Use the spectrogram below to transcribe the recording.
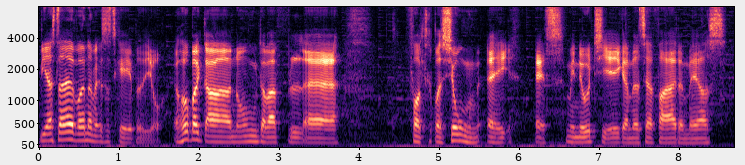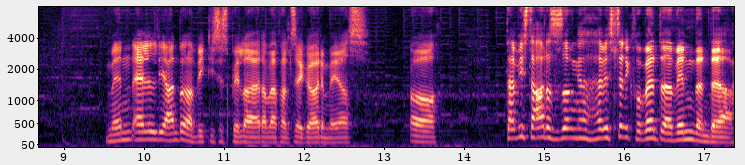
vi har stadig vundet mesterskabet jo. Jeg håber ikke, der er nogen, der i hvert fald øh, får depression af, at Minucci ikke er med til at fejre det med os. Men alle de andre vigtigste spillere er der i hvert fald til at gøre det med os. Og da vi startede sæsonen, havde vi slet ikke forventet at vinde den der.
